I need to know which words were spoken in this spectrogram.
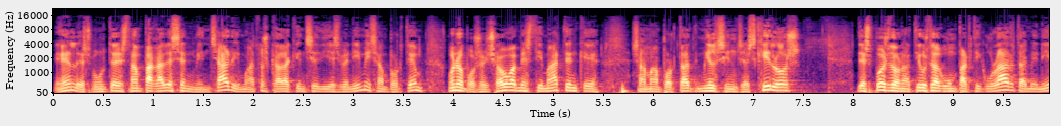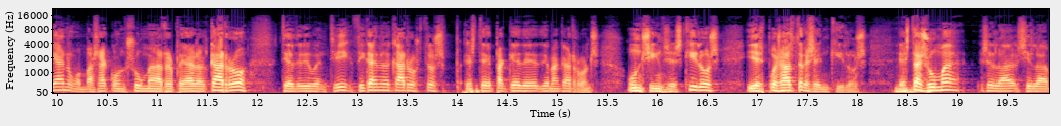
eh? les multes estan pagades en menjar i nosaltres cada 15 dies venim i s'emportem. bueno, doncs això ho hem estimat en que s'han aportat 1.500 quilos, Després, donatius d'algun particular, també n'hi ha, quan vas a consum a replegar el carro, te diuen, fica en el carro estos, este paquet de, de macarrons, uns 500 quilos, i després altres 100 quilos. Mm. Esta suma, si la, si la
